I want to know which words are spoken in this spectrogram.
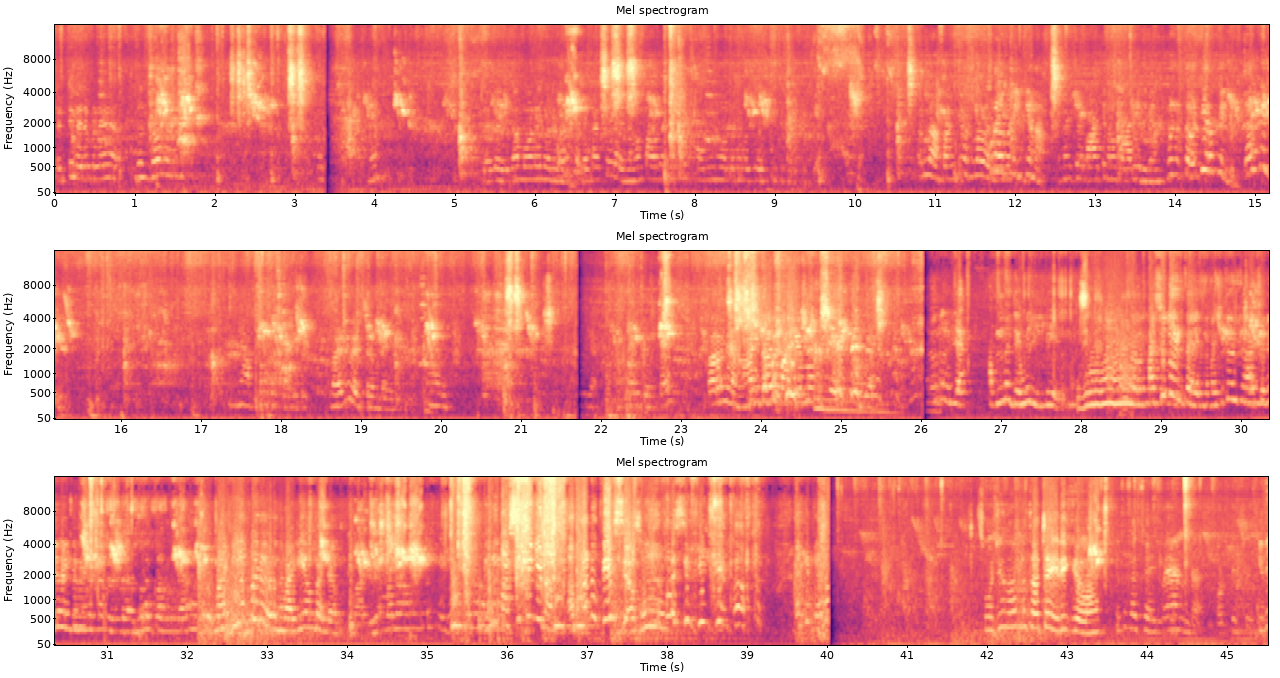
വെട്ടി വരുമ്പോഴേ ഇതെന്തോ ഇത് എഴുതാൻ പോണേന്ന് ഒരു മനുഷ്യല്ലേ. പക്ഷേ നമുക്ക് അവിടെ ഭംഗി ഉള്ളത്. അല്ല ഭംഗി ഉള്ളതല്ലേ. നിൽക്കണം എന്നുവെച്ചാൽ ബാക്കി നമുക്ക് ആദ്യം എടുക്കാം തൊട്ടി ഇറക്കില്ലേ ഇറക്കില്ലേ ഇനി അപ്പുറത്തെ വഴി വെട്ടണ്ടേ പറഞ്ഞ? അതൊന്നുമില്ല. അന്ന് ജമിലില്ലായിരുന്നു പശു തൊഴുത്തായിരുന്നു പശു തൊഴുത്തായിരുന്നു വഴിയമ്പലമായിരുന്നു. വഴിയമ്പലം. അതാണ് ഉദ്ദേശം. സൂചി നല്ല തച്ച ഇരിക്കുവോ ഇത്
